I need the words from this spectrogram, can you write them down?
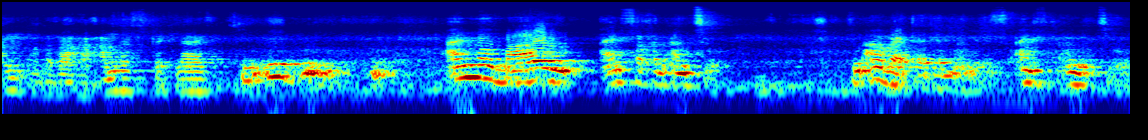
an oder war er anders bekleidet? einen normalen, einfachen Anzug. Ein Arbeiter, der Mann ist, einfach angezogen.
